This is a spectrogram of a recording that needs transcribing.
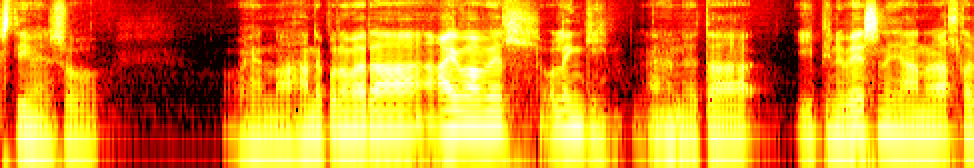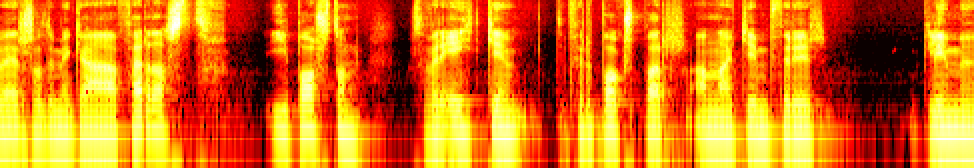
Stevens og, og hérna hann er búin að vera að æfa vel og lengi. En þetta í pínu vesinni því að hann er alltaf verið svolítið mikið að ferðast í Boston. Það fyrir eitt game fyrir boxbar annað game fyrir glímu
